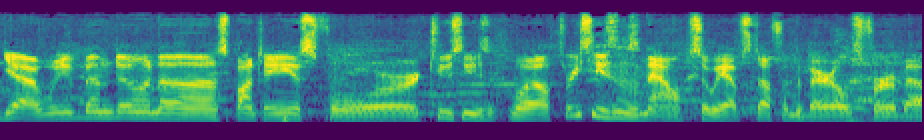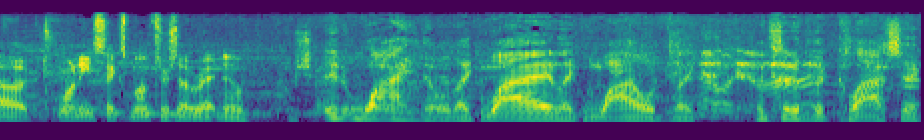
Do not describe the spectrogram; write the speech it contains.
Yeah, we've been doing uh, spontaneous for two seasons. Well, three seasons now. So we have stuff in the barrels for about 26 months or so right now. And why though? Like why like wild like instead of the classic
